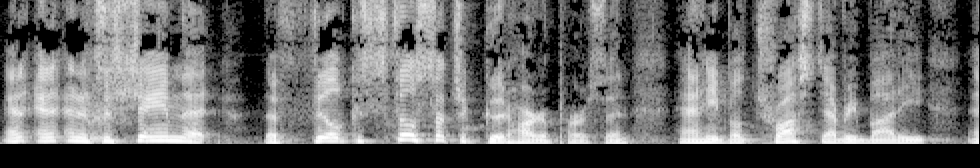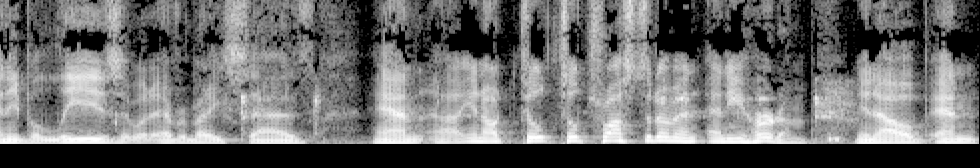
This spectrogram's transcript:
and and, and it's a shame that. The Phil, because Phil's such a good-hearted person, and he be- trusts everybody, and he believes what everybody says, and uh, you know, Phil, Phil trusted him, and, and he hurt him, you know, and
